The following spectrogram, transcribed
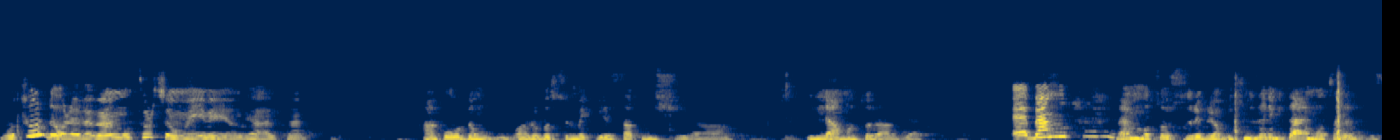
Motor da araba. Ben motor sürmeyi biliyorum zaten. Kanka orada araba sürmek yasakmış ya. İlla motor alacağız. E, ben motor Ben motor sürebiliyorum. İkimize de bir tane motor alırız.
